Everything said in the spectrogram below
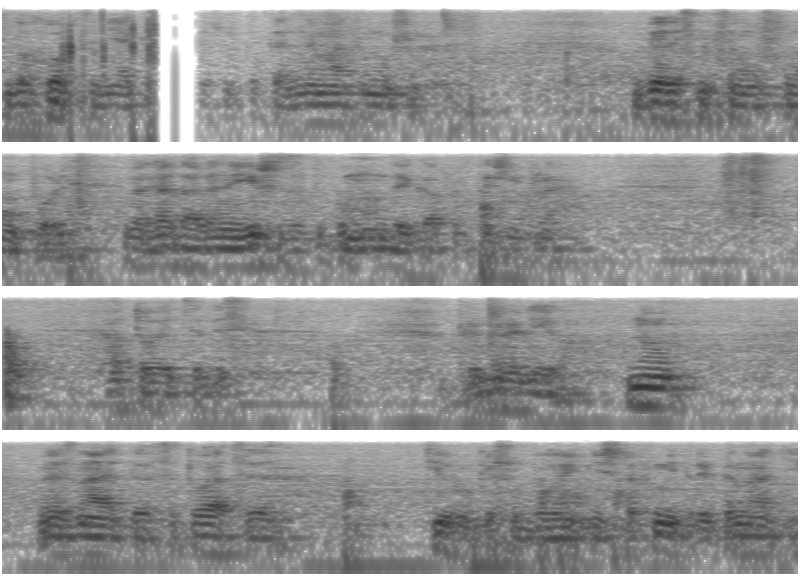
до хлопців ніяких питань немає, тому що бились на цьому своєму полі. Виглядає не гірше за ту команду, яка практично вже готується десь прем'єр-лігу. Ну, ви знаєте, ситуація, ті руки, що були їхні штрафні, три пенальті,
